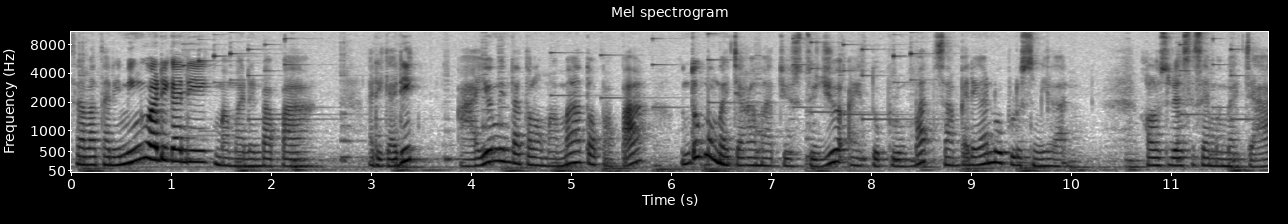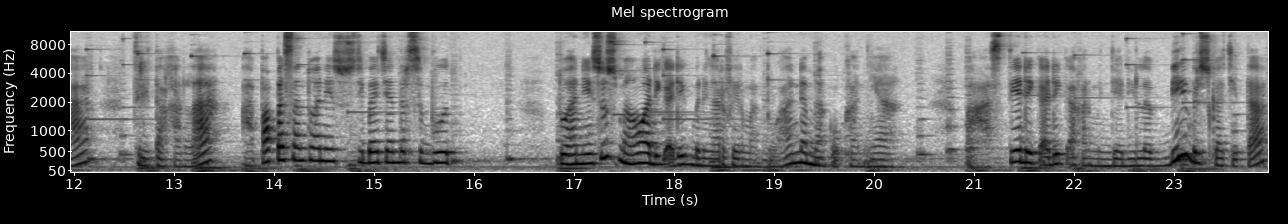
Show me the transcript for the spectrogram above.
Selamat hari Minggu adik-adik, mama dan papa. Adik-adik, ayo minta tolong mama atau papa untuk membacakan Matius 7 ayat 24 sampai dengan 29. Kalau sudah selesai membaca, ceritakanlah apa pesan Tuhan Yesus di bacaan tersebut. Tuhan Yesus mau adik-adik mendengar firman Tuhan dan melakukannya. Pasti adik-adik akan menjadi lebih bersuka cita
